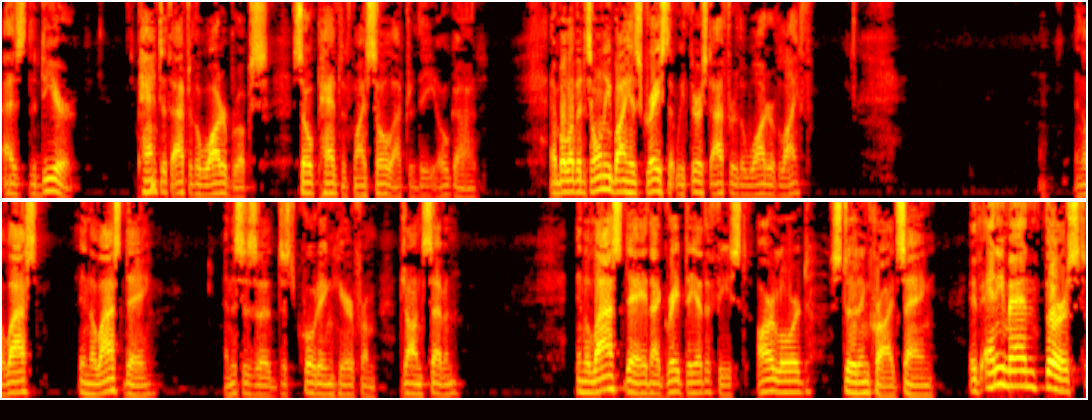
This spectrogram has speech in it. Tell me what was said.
as the deer panteth after the water brooks, so panteth my soul after thee, O God. And beloved, it's only by his grace that we thirst after the water of life. In the last, in the last day, and this is a, uh, just quoting here from John 7. In the last day, that great day of the feast, our Lord stood and cried, saying, If any man thirst,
